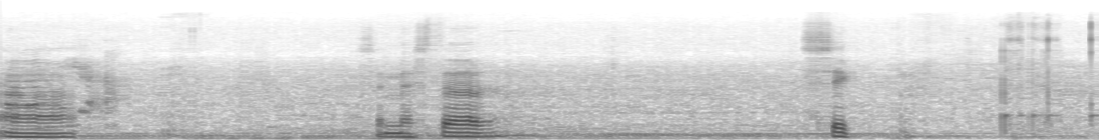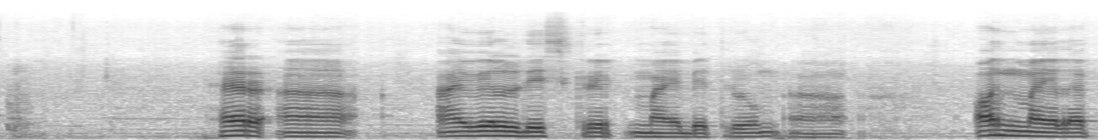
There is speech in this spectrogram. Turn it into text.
Uh, semester six. Here, uh, I will describe my bedroom. Uh, on my left,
